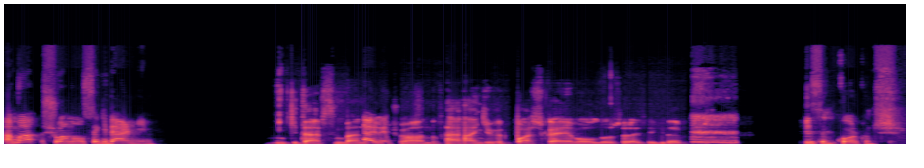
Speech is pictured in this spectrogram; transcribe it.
Ama şu an olsa gider miyim? Gidersin bence Giderim. şu an. Herhangi bir başka ev olduğu sürece gidebilir. Neyse korkunç.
